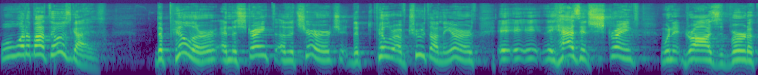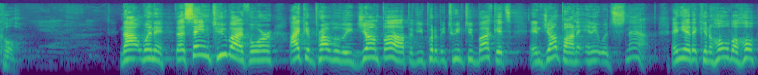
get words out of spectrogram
Well, what about those guys? The pillar and the strength of the church, the pillar of truth on the earth, it, it, it has its strength when it draws vertical. Not when it, that same two by four, I could probably jump up if you put it between two buckets and jump on it and it would snap. And yet it can hold a whole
